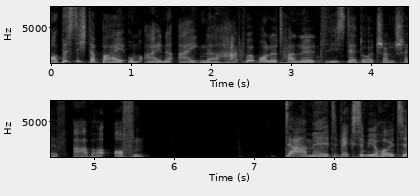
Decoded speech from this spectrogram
Ob es sich dabei um eine eigene Hardware-Wallet handelt, ließ der Deutschlandchef aber offen. Damit wechseln wir heute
